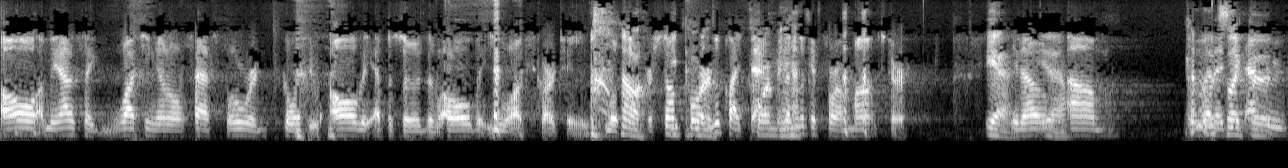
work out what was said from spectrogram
all. I mean, I was like watching it on fast forward, going through all the episodes of all the Ewoks cartoons, looking Oh, for something poor- that looked like that. poor 'cause I'm looking for a monster. Yeah. You know, Yeah. um, Kinda but looks did- like the- we-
